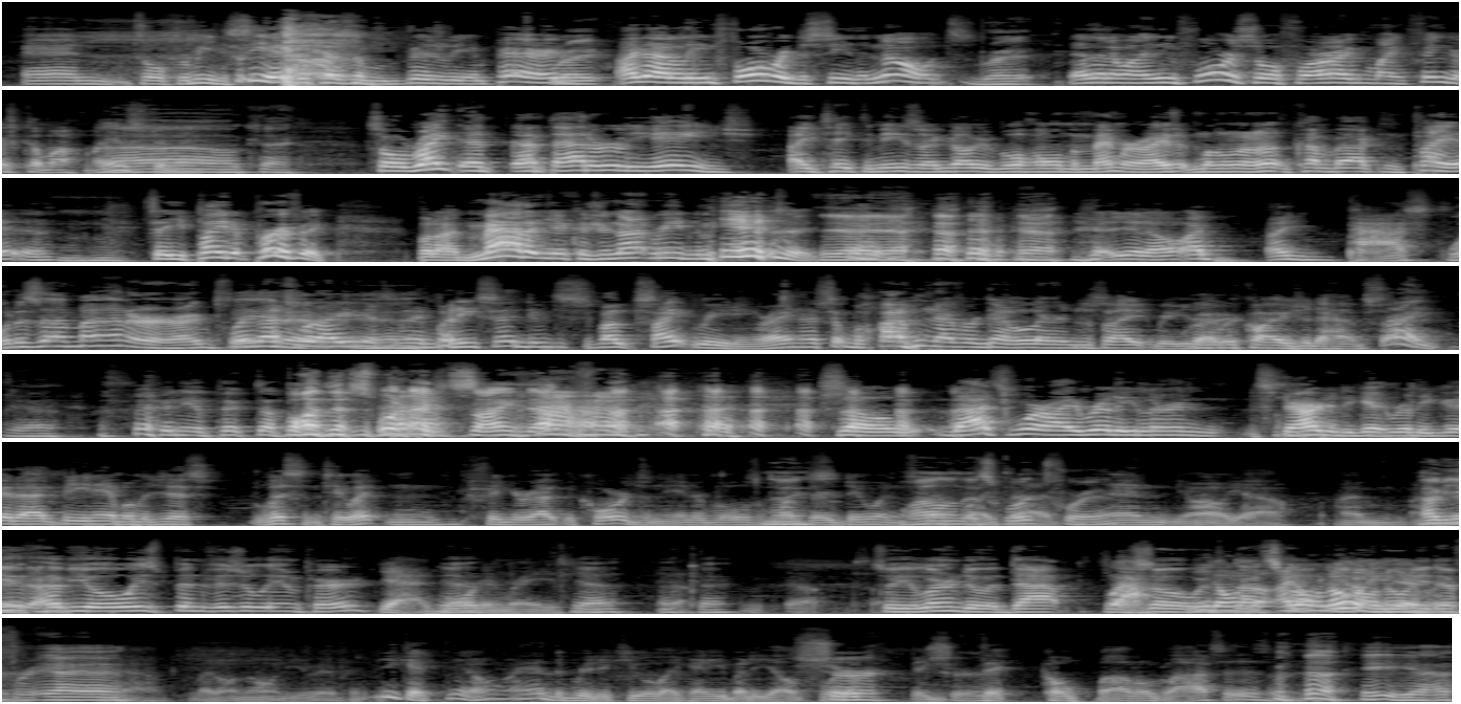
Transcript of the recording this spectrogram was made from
And so for me to see it, because I'm visually impaired, Right. I got to lean forward to see the notes. Right. And then when I lean forward so far, I, my fingers come off my instrument. Ah, okay. So right at, at that early age, I take the music, I go go home and memorize it, come back and play it, and Mm-hmm. say you played it perfect. But I'm mad at you because you're not reading the music. Yeah, yeah, yeah. you know, I I passed. What does that matter? I'm And playing. that's what I. it. Yeah. But he said it's about sight reading, right? And I said, well, I'm never going to learn to sight read. That requires you to have sight. Yeah. Couldn't you have picked up on this when I signed up? so that's where I really learned, started to get really good at being able to just listen to it and figure out the chords and the intervals and Nice. what they're doing. And Well, and it's like worked that. for you. And oh yeah, I'm. I'm have you very have you always been visually impaired? Yeah, Yeah. born and raised. Yeah. Yeah. Okay. yeah. So, So you learn to adapt. Wow, so you don't that's know- I don't know you don't any know any different. different. Yeah, yeah, I don't know any different. You get, you know, I had the ridicule like anybody else. Sure, would. big, sure. thick Coke bottle glasses. And yeah. yeah.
